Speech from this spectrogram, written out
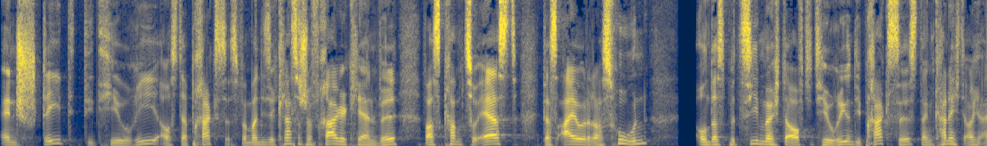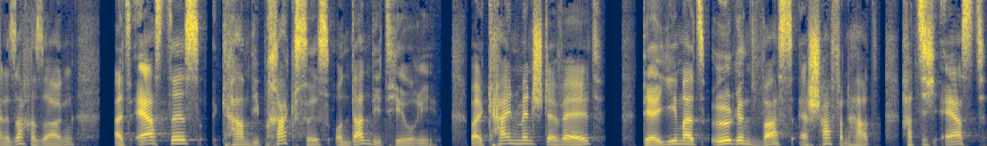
entsteht die Theorie aus der Praxis. Wenn man diese klassische Frage klären will, was kam zuerst, das Ei oder das Huhn, und das beziehen möchte auf die Theorie und die Praxis, dann kann ich euch eine Sache sagen. Als erstes kam die Praxis und dann die Theorie. Weil kein Mensch der Welt, der jemals irgendwas erschaffen hat, hat sich erst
